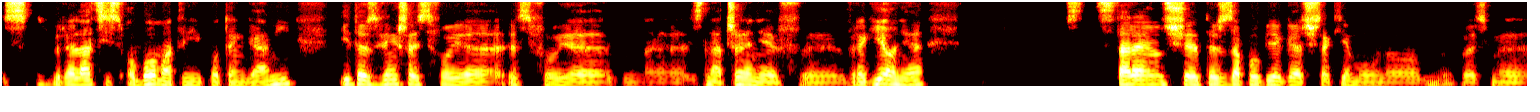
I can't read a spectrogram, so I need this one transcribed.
z relacji z oboma tymi potęgami i też zwiększać swoje, swoje znaczenie w, w regionie, starając się też zapobiegać takiemu, no, powiedzmy,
